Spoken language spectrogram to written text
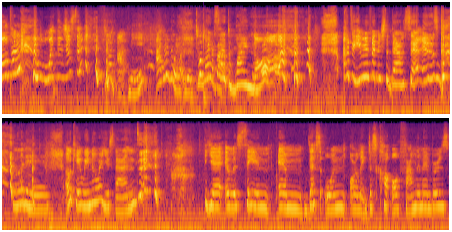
louder. what did you say? Don't at me. I don't know what you're talking Man about. said, why not? Didn't even finish the damn sentence. Okay, we know where you stand. Yeah, it was saying um disown or like just cut off family members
